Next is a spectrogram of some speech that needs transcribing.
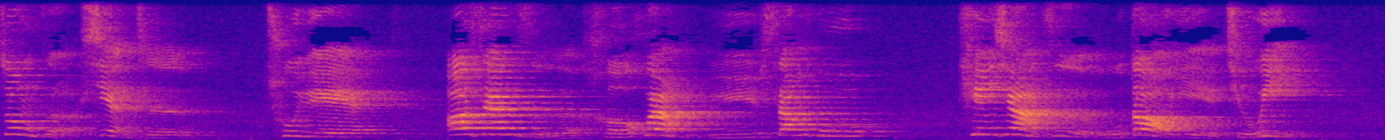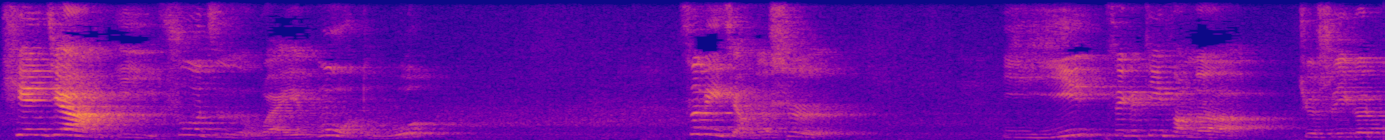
众者献之。出曰：二三子何患于山乎？天下之无道也久矣。天将以夫子为木渎。这里讲的是。宜这个地方呢，就是一个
